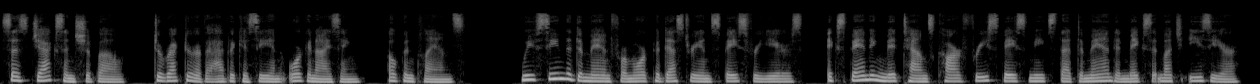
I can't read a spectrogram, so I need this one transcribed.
says Jackson Chabot, Director of Advocacy and Organizing, Open Plans. We've seen the demand for more pedestrian space for years. Expanding Midtown's car free space meets that demand and makes it much easier,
